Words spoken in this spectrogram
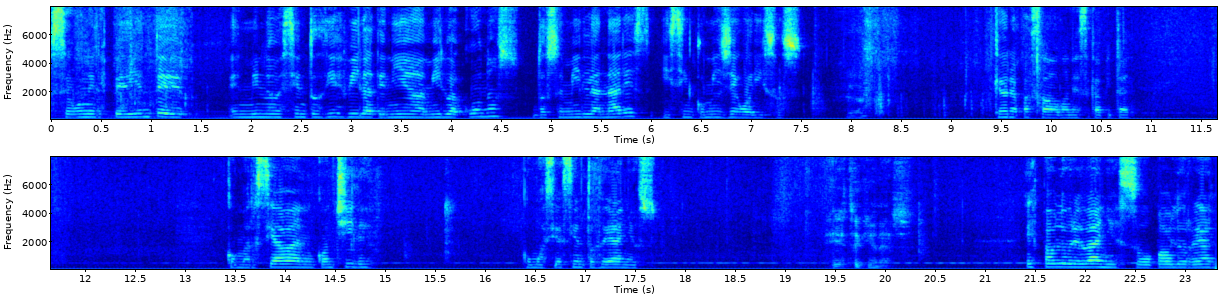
Según el expediente, en 1910 Vila tenía mil vacunos, 12.000 lanares y 5.000 yeguarizos. ¿Qué habrá pasado con ese capital? comerciaban con Chile, como hacía cientos de años. ¿Y este quién es? Es Pablo Brebañez o Pablo Real,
